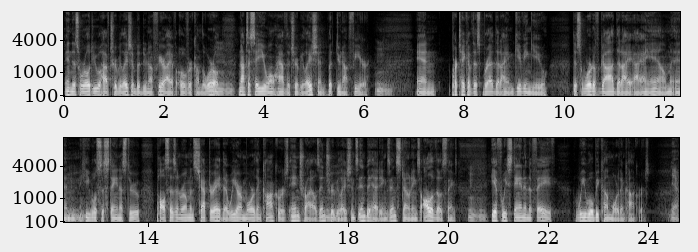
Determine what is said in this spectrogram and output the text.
in this world you will have tribulation, but do not fear. I have overcome the world. Not to say you won't have the tribulation, but do not fear. And partake of this bread that I am giving you, this word of God that I, I am, and mm. He will sustain us through. Paul says in Romans chapter 8 that we are more than conquerors in trials, in mm. tribulations, in beheadings, in stonings, all of those things. Mm-hmm. If we stand in the faith, we will become more than conquerors. Yeah.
